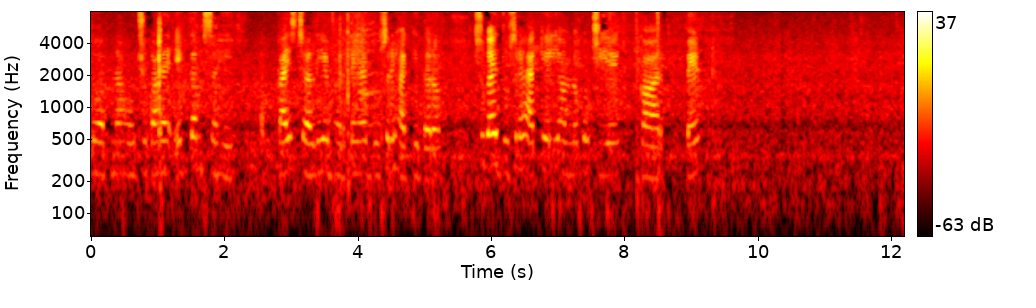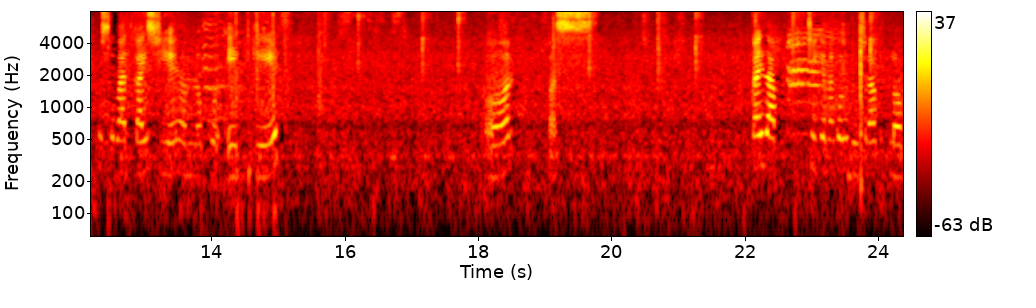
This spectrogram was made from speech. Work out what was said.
तो अपना हो चुका है, एकदम सही। अब गाइस चलिए बढ़ते हैं दूसरे हैक की तरफ़। सो गाइस दूसरे हैक के लिए हम लोग को चाहिए कारपेट उसके बाद गाइस चाहिए हम लोग को एक गेट और बस। गाइस आप ठीक है, मैं कोई दूसरा ब्लॉक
